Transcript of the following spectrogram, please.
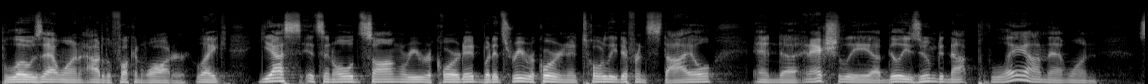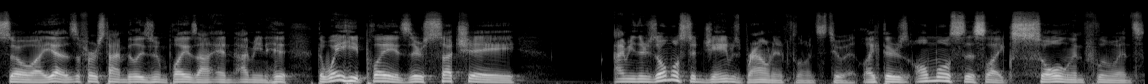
blows that one out of the fucking water. Like, yes, it's an old song re-recorded, but it's re-recorded in a totally different style. And uh, and actually, uh, Billy Zoom did not play on that one. So uh, yeah, this is the first time Billy Zoom plays on. And I mean, his, the way he plays, there's such a I mean, there's almost a James Brown influence to it. Like there's almost this like soul influence,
